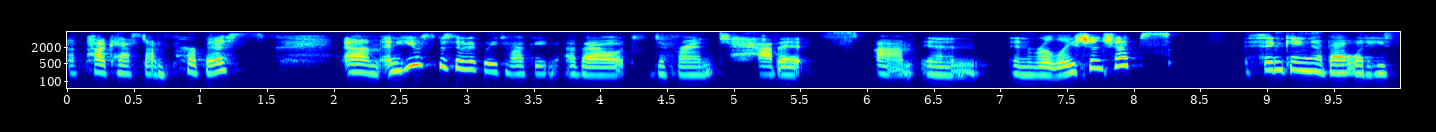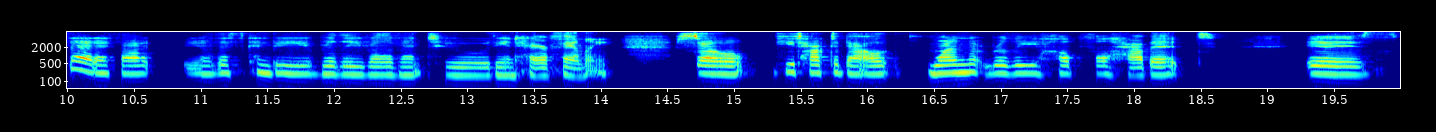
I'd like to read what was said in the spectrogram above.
uh, podcast on purpose, um, and he was specifically talking about different habits um, in in relationships. Thinking about what he said, I thought, you know, this can be really relevant to the entire family. So he talked about one really helpful habit is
